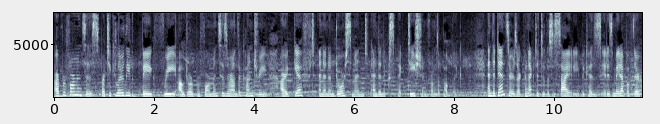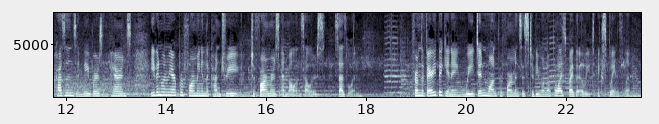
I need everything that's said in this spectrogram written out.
Our performances, particularly the big, free outdoor performances around the country, are a gift and an endorsement and an expectation from the public. And the dancers are connected to the society because it is made up of their cousins and neighbors and parents, even when we are performing in the country to farmers and melon sellers, says Lin. From the very beginning, we didn't want performances to be monopolized by the elite, explains Lin.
